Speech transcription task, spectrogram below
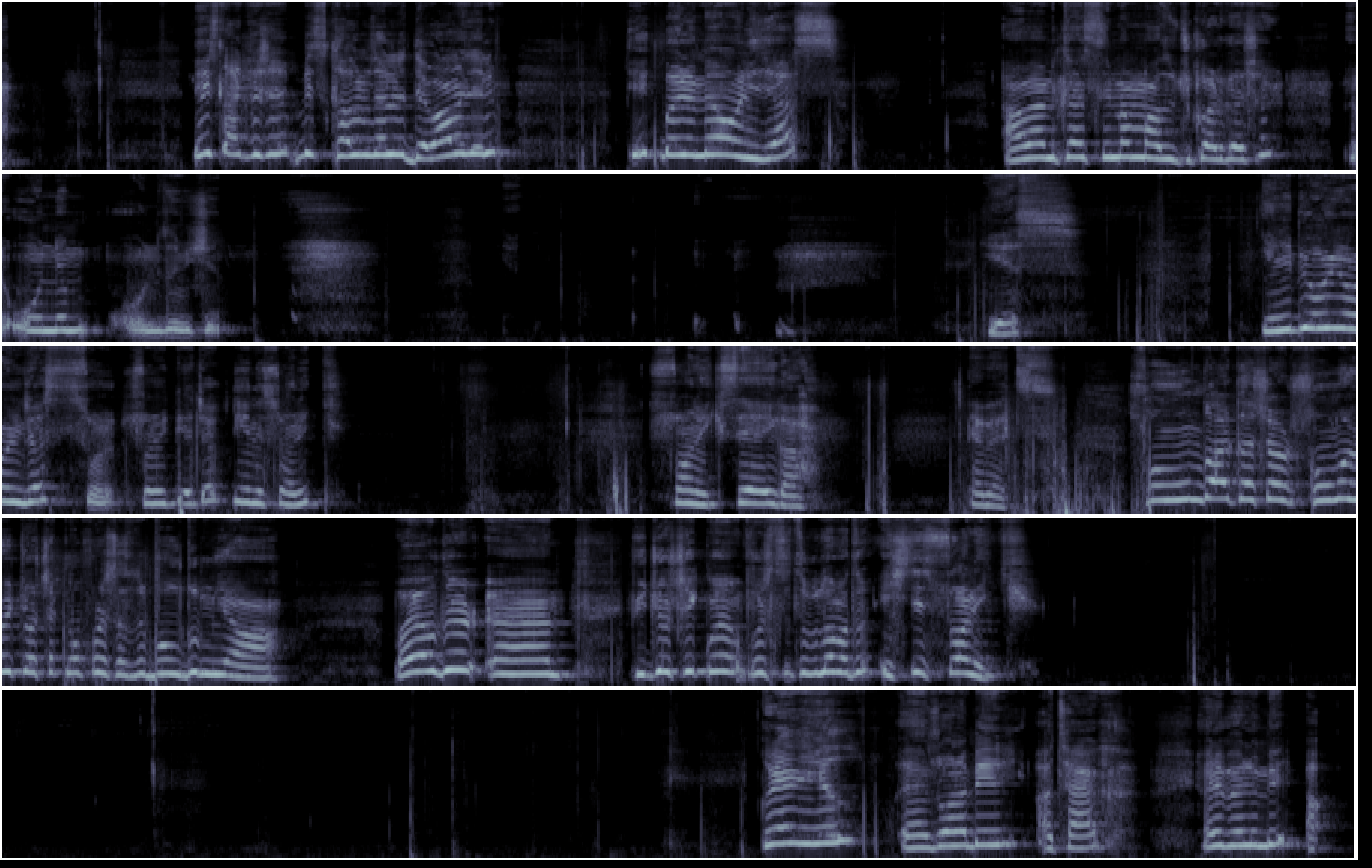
Neyse arkadaşlar biz kaldığımız yerle devam edelim. İlk bölümü oynayacağız. Ama ben bir tane silmem lazım çünkü arkadaşlar. Ben oynam, oynadığım için. Yes. Yeni bir oyun oynayacağız. Son- Sonic gelecek. Yeni Sonic. Sonic Sega. Evet. Sonunda arkadaşlar sonunda video çekme fırsatı buldum ya. Bayağıdır e, video çekme fırsatı bulamadım. İşte Sonic. Grand Hill e, sonra bir atak. Yani bölüm bir... A-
